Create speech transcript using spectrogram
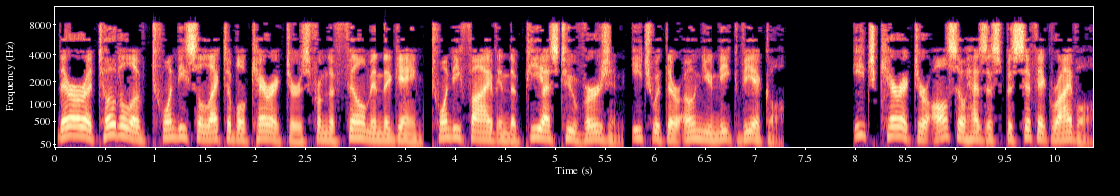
There are a total of 20 selectable characters from the film in the game 25 in the PS2 version, each with their own unique vehicle. Each character also has a specific rival,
